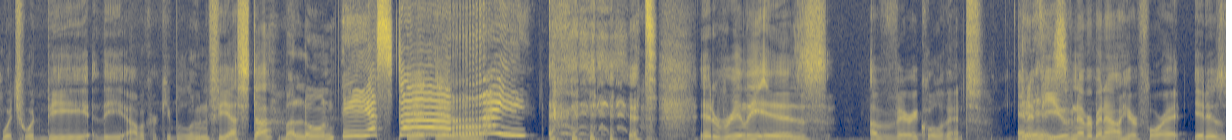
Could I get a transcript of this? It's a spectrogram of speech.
which would be the Albuquerque Balloon Fiesta. Balloon Fiesta! It- it, it it really is a very cool event. And It if is. you've never been out here for it, it is,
